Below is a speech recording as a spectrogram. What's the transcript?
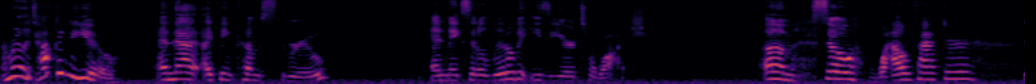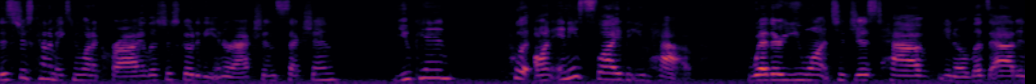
I'm really talking to you. And that, I think, comes through and makes it a little bit easier to watch. Um, so wow factor, this just kind of makes me want to cry. Let's just go to the interactions section. You can put on any slide that you have, whether you want to just have, you know, let's add a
